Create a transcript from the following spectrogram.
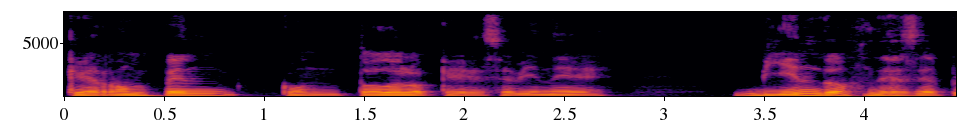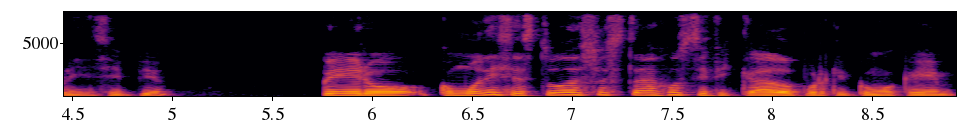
que rompen con todo lo que se viene viendo desde el principio. Pero como dices, todo eso está justificado porque como que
